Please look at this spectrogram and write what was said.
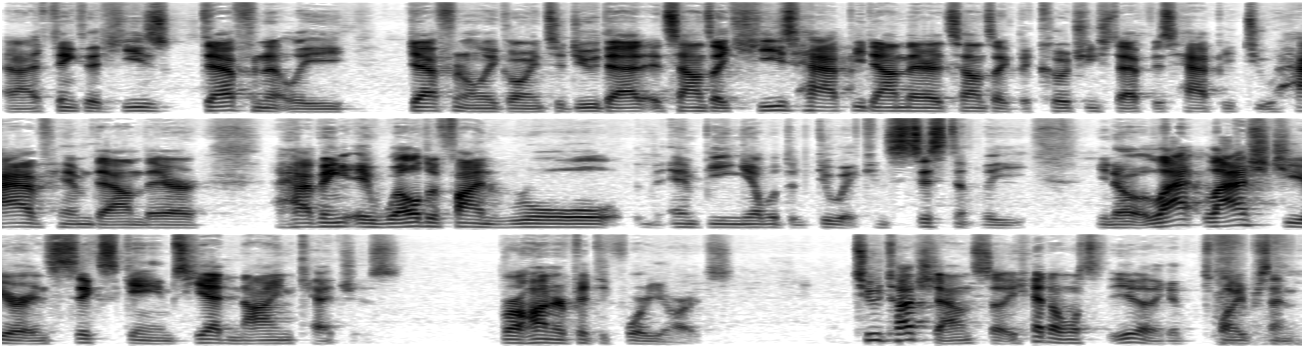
And I think that he's definitely definitely going to do that. It sounds like he's happy down there. It sounds like the coaching staff is happy to have him down there, having a well defined role and being able to do it consistently. You know, la- last year in six games, he had nine catches for 154 yards, two touchdowns. So he had almost he had like a 20%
